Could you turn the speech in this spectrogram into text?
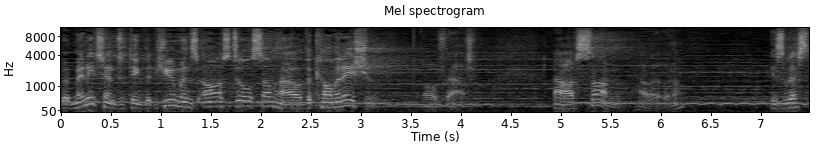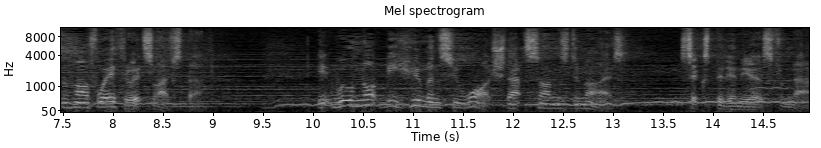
But many tend to think that humans are still somehow the culmination of that. Our sun, however, is less than halfway through its lifespan. It will not be humans who watch that sun's demise six billion years from now.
